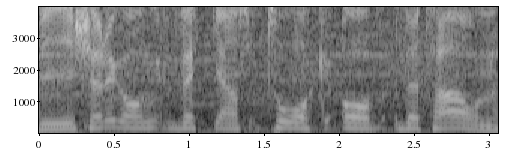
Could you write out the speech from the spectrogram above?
Vi kör igång veckans Talk of the Town.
